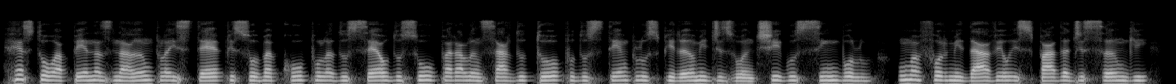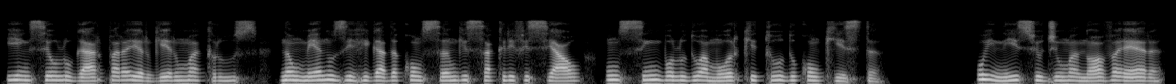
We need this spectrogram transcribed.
Restou apenas na ampla estepe sob a cúpula do céu do sul para lançar do topo dos templos pirâmides o antigo símbolo, uma formidável espada de sangue, e em seu lugar para erguer uma cruz, não menos irrigada com sangue sacrificial, um símbolo do amor que tudo conquista. O início de uma nova era,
